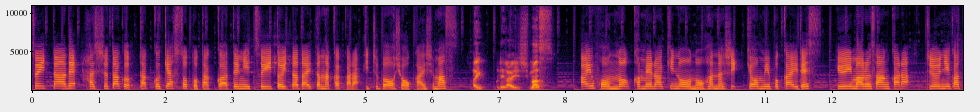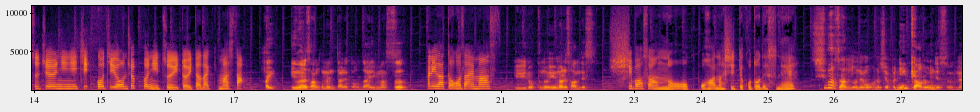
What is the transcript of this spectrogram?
ツイッターでハッシュタグタックキャストとタック宛てにツイートいただいた中から一部を紹介します。はいお願いします。iPhone のカメラ機能のお話興味深いです。ゆいまるさんから12月12日5時40分にツイートいただきました。はいゆうまるさんコメントありがとうございます。ありがとうございます。ゆいろくのゆうまるさんです。柴さんのお話ってことですね。柴さんのねお話やっぱ人気あるんですよね。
